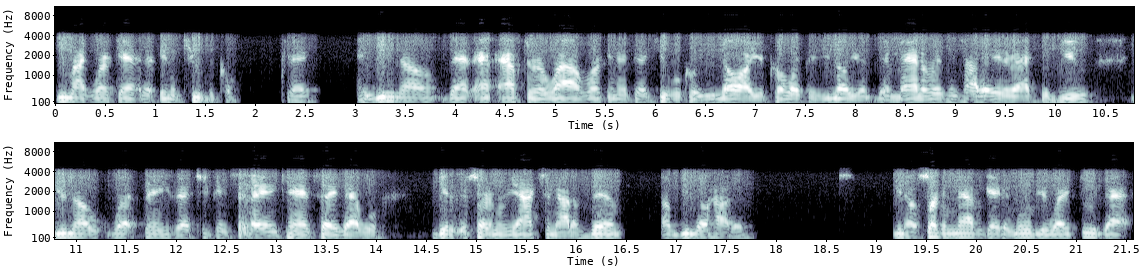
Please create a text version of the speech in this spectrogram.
you might work at a, in a cubicle, okay? And you know that after a while working at that cubicle, you know all your coworkers, you know your, their mannerisms, how they interact with you. You know what things that you can say and can't say that will get a certain reaction out of them. Um, you know how to you know, circumnavigate and move your way through that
